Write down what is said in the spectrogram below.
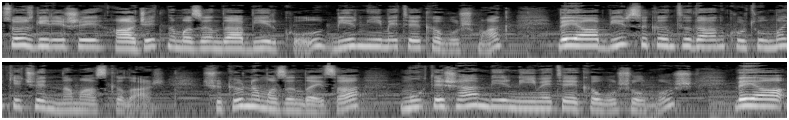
Söz gelişi hacet namazında bir kul bir nimete kavuşmak veya bir sıkıntıdan kurtulmak için namaz kılar. Şükür namazında ise muhteşem bir nimete kavuşulmuş veya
